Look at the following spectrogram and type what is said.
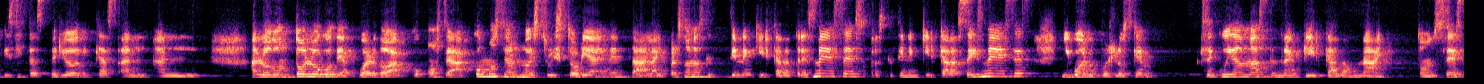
visitas periódicas al, al, al, odontólogo de acuerdo a, o sea, a cómo sea nuestro historial dental. Hay personas que tienen que ir cada tres meses, otras que tienen que ir cada seis meses y bueno, pues los que se cuidan más tendrán que ir cada un año. Entonces,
